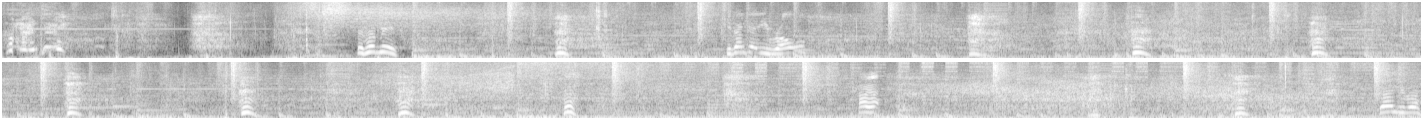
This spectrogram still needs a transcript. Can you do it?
I can't do it. The problem is, you don't get your roll. Thank you, bro.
